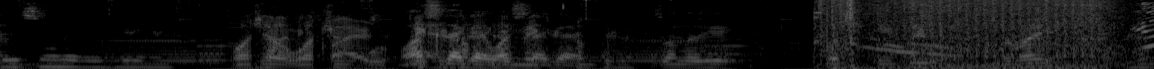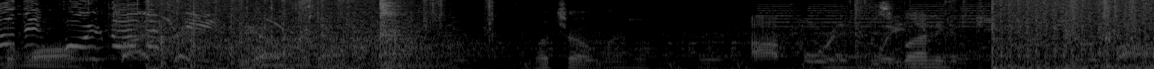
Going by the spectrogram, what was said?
There's one over here. Watch out. Watch out. Watch Make that guy, watch that guy. come. There's one over here. Watch it came through. On the right. Behind the wall. Watch out, Michael. Op 4 He's placing planning. diffuser bomb.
